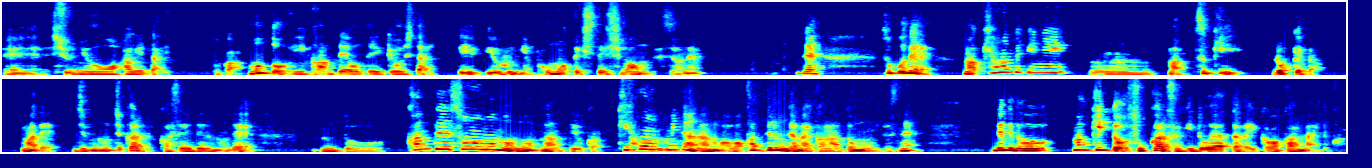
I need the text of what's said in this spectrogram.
えー収入を上げたいとか、もっといい鑑定を提供したいっていうふうにやっぱ思ってきてしまうんですよね。で、そこで、まあ、基本的に、うんまあ、月6桁まで自分の力で稼いでるので、うんと、鑑定そのものの、なんていうか、基本みたいなのは分かってるんじゃないかなと思うんですね。だけど、まあ、きっとそこから先どうやったらいいか分かんないとか、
